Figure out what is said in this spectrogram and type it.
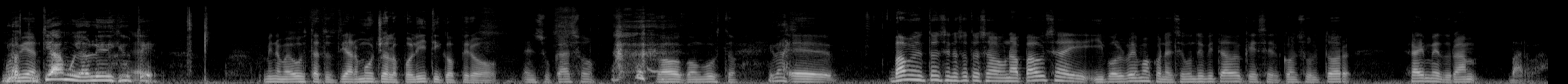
Nos tuteamos y hablé, dije usted. A mí no me gusta tutear mucho a los políticos, pero en su caso lo hago con gusto. Eh, vamos entonces nosotros a una pausa y volvemos con el segundo invitado que es el consultor Jaime Durán Barba.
